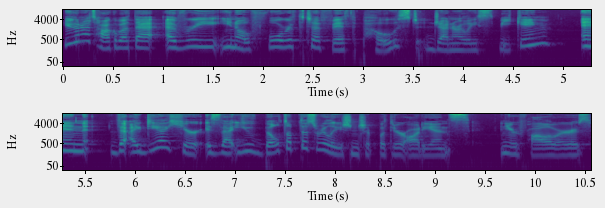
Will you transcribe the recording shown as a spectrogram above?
you're going to talk about that every, you know, fourth to fifth post, generally speaking. And the idea here is that you've built up this relationship with your audience and your followers.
